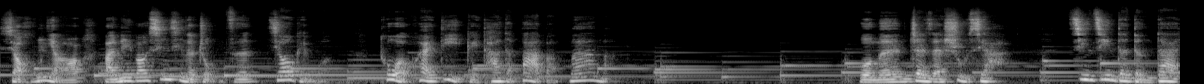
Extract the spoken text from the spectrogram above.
小红鸟把那包星星的种子交给我。托我快递给他的爸爸妈妈。我们站在树下，静静的等待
